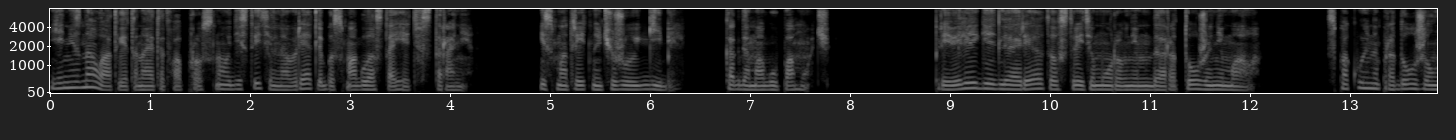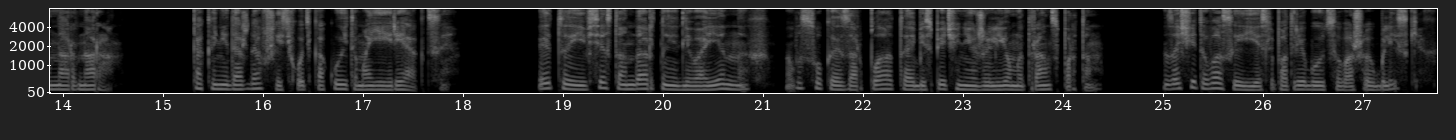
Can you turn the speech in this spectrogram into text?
Я не знала ответа на этот вопрос, но действительно вряд ли бы смогла стоять в стороне и смотреть на чужую гибель, когда могу помочь. Привилегий для ариатов с третьим уровнем дара тоже немало. Спокойно продолжил Нар-Наран, так и не дождавшись хоть какой-то моей реакции. Это и все стандартные для военных, Высокая зарплата, обеспечение жильем и транспортом, защита вас и, если потребуется, ваших близких,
